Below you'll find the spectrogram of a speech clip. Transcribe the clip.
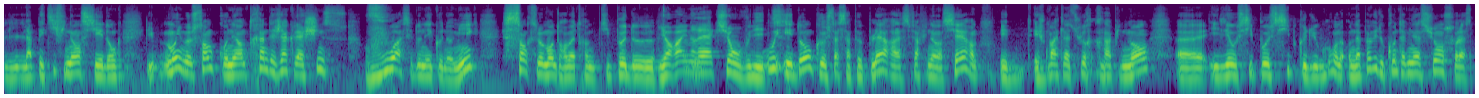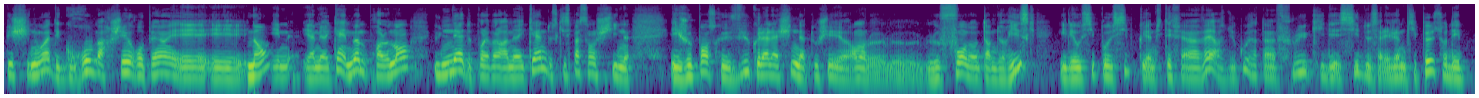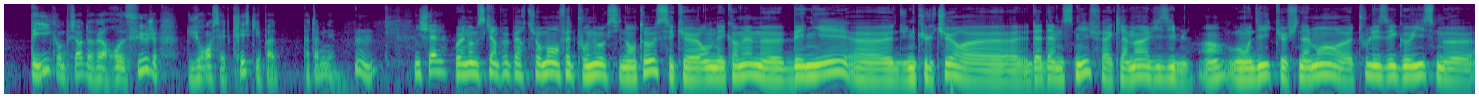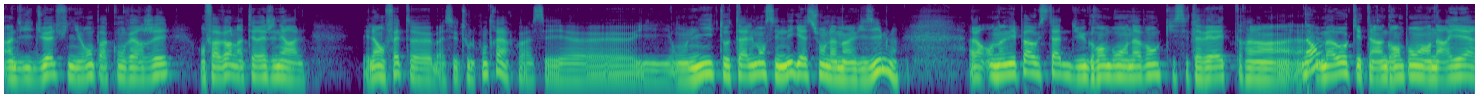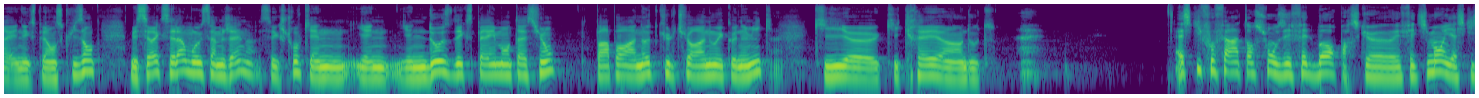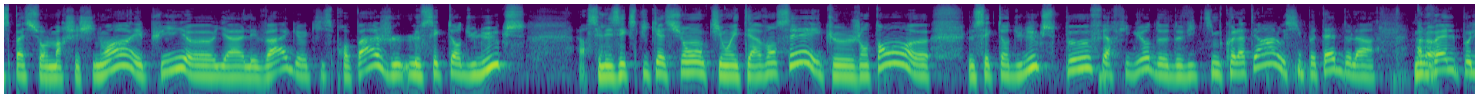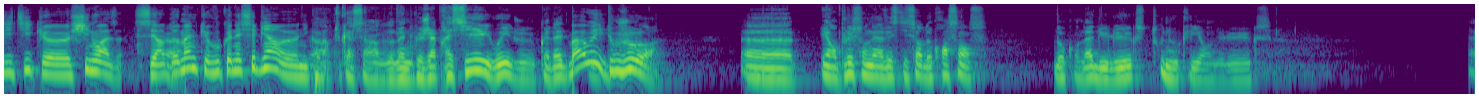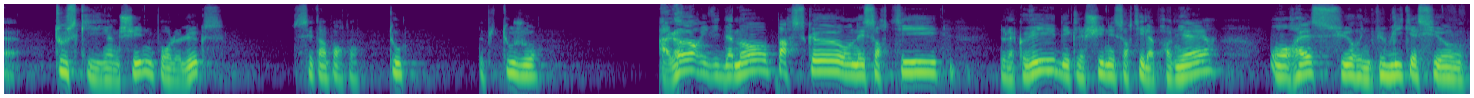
l'appétit financier. Donc moi, il me semble qu'on est en train déjà que la Chine voit ces données économiques, sans que c'est le moment de remettre un petit peu de. Il y aura une réaction, vous dites. Oui, et donc ça, ça peut plaire à la sphère financière. Et, je m'arrête là-dessus rapidement. Euh, il est aussi possible que du coup, on n'a pas vu de contamination sur l'aspect chinois des gros marchés européens et et, non. et, américains, et même probablement une aide pour les valeurs américaines de ce qui se passe en Chine. Et je pense que vu que là, la Chine a touché vraiment le, fond en termes de risque, il est aussi possible qu'il y ait un petit effet inverse. Du coup, certains flux qui décident de s'alléger un petit peu sur des pays qui ont pu servir de leur refuge durant cette crise qui n'est pas, pas terminée. Hmm. Michel? Oui, non, ce qui est un peu perturbant en fait pour nous occidentaux, c'est qu'on est quand même euh, baigné euh, d'une culture euh, d'Adam Smith avec la main invisible, hein, où on dit que finalement tous les égoïsmes individuels finiront par converger en faveur de l'intérêt général. Et là, en fait, euh, bah, c'est tout le contraire. Quoi. Euh, on nie totalement, c'est une négation de la main invisible. Alors, on n'en est pas au stade du grand bond en avant qui s'est avéré être un, Mao, qui était un grand bond en arrière et une expérience cuisante. Mais c'est vrai que c'est là, moi, où ça me gêne, c'est que je trouve qu'il y, a une dose d'expérimentation par rapport à notre culture à nous économique qui, euh, qui crée un doute. Est-ce qu'il faut faire attention aux effets de bord parce que effectivement il y a ce qui se passe sur le marché chinois et puis euh, il y a les vagues qui se propagent, le secteur du luxe. Alors c'est les explications qui ont été avancées et que j'entends. Euh, le secteur du luxe peut faire figure de, de victime collatérale aussi peut-être de la nouvelle politique euh, chinoise. C'est un domaine que vous connaissez bien, Nicolas. en tout cas, c'est un domaine que j'apprécie. Oui, que je connais. Bah oui. Toujours. et en plus, on est investisseur de croissance. Donc on a du luxe, tous nos clients du luxe. Euh, tout ce qui vient de Chine pour le luxe, c'est important. Tout. Depuis toujours. Alors, évidemment, parce qu'on est sorti de la Covid et que la Chine est sortie la première, on reste sur une publication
